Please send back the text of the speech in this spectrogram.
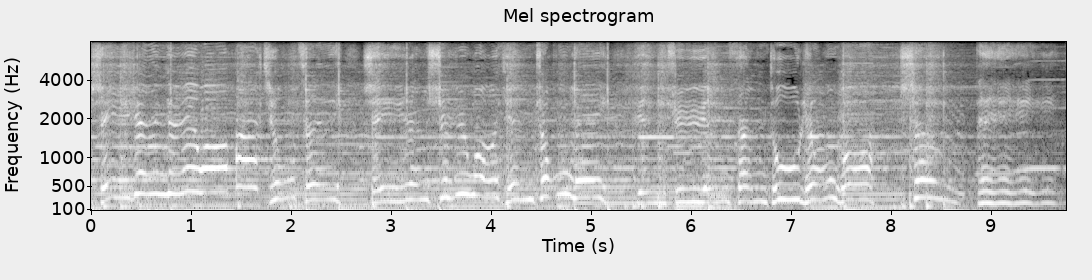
谁人眼中泪？缘聚缘散，徒留我伤悲。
